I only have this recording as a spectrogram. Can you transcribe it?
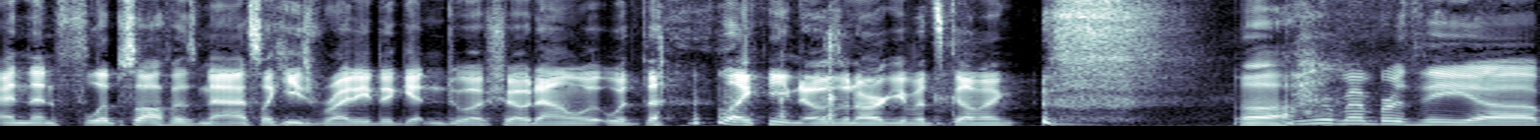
and then flips off his mask like he's ready to get into a showdown with, with the like he knows an argument's coming. Do you remember the uh,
